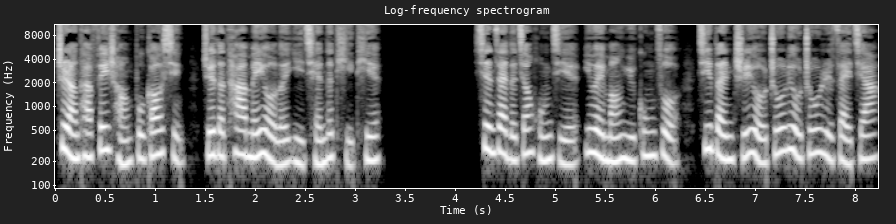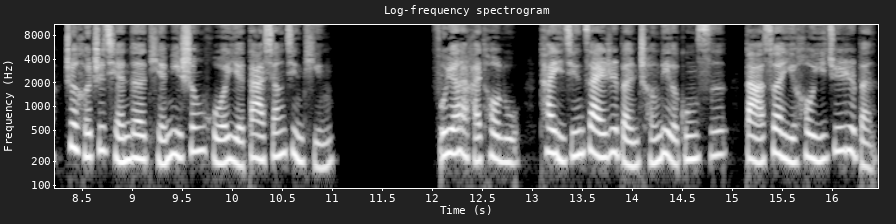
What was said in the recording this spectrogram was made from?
这让她非常不高兴，觉得他没有了以前的体贴。现在的江宏杰因为忙于工作，基本只有周六周日在家，这和之前的甜蜜生活也大相径庭。福原爱还透露，他已经在日本成立了公司，打算以后移居日本。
